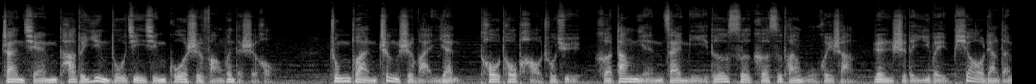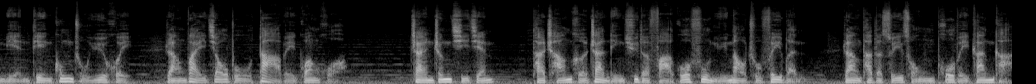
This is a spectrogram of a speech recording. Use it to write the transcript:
战前，他对印度进行国事访问的时候。中断正式晚宴，偷偷跑出去和当年在米德瑟克斯团舞会上认识的一位漂亮的缅甸公主约会，让外交部大为光火。战争期间，他常和占领区的法国妇女闹出绯闻，让他的随从颇为尴尬。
